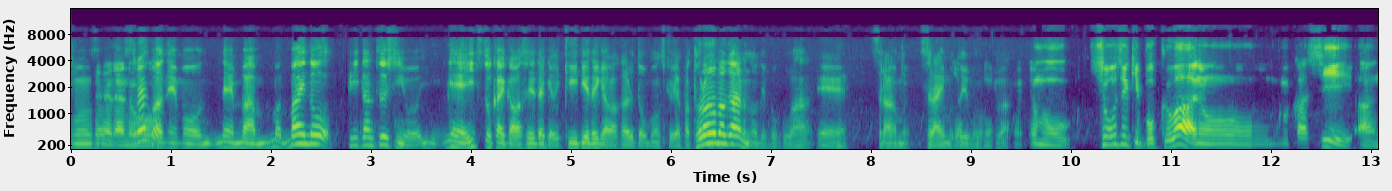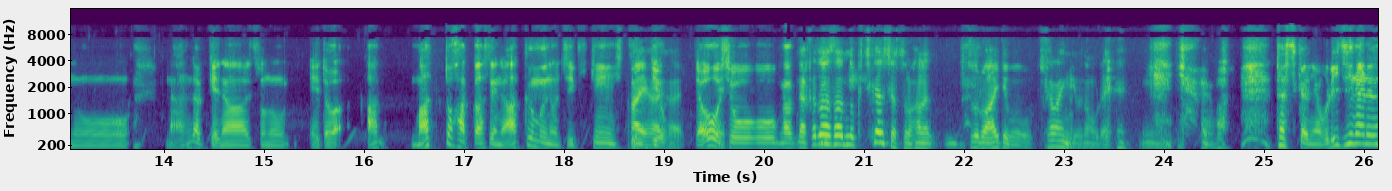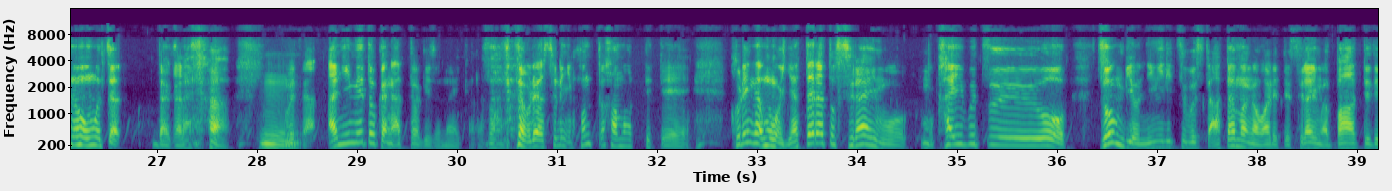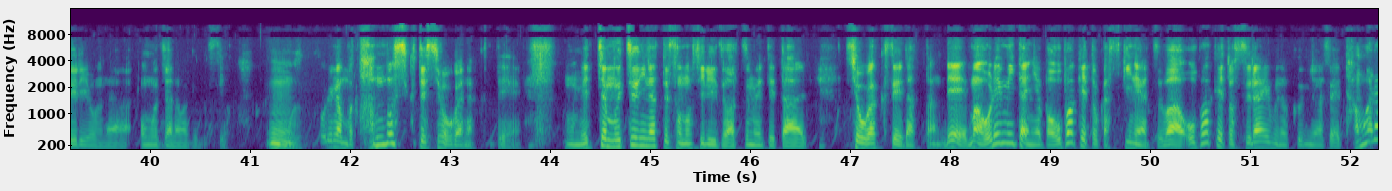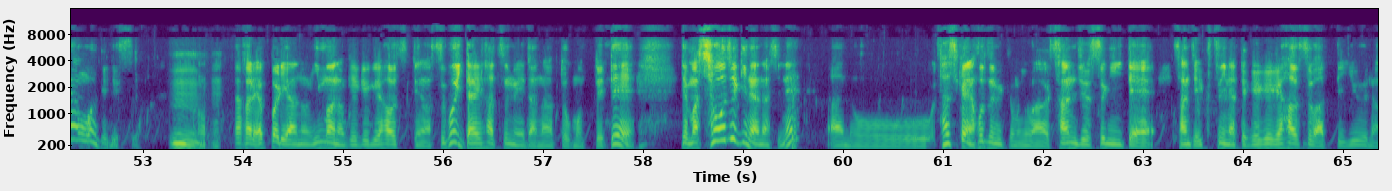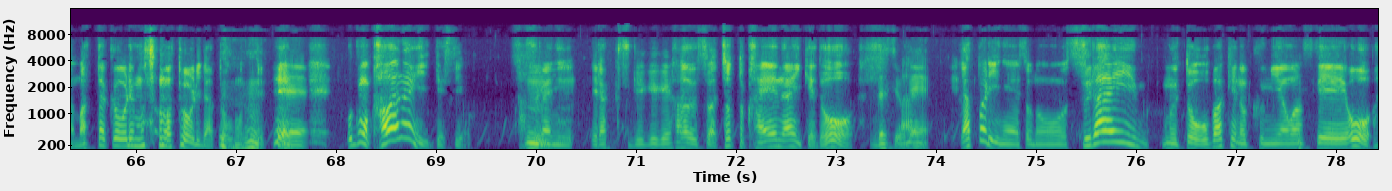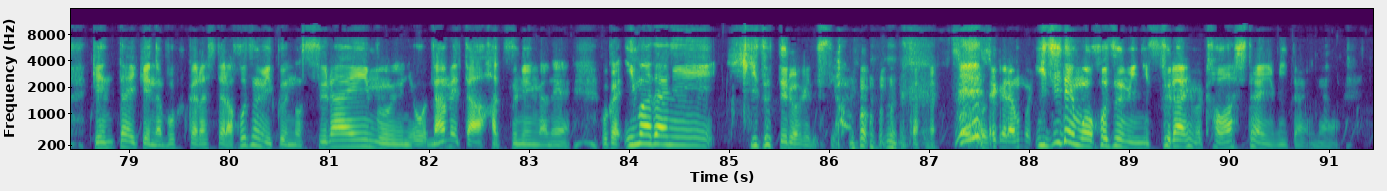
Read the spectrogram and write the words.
うん、だからあのスライムはね、もうね、まあ、ま前のピータン通信を、ね、いつの回か忘れたけど、聞いていただけばわかると思うんですけど、やっぱトラウマがあるので、僕は、えースライム、スライムというものには。でも、正直僕は、あのー昔、あのーなんだっけな、その、えっ、と、あ、マット博士の悪夢の実験室っていうおもちゃを小学中澤さんの口からしかその話、そのアイテムを聞かないんだよな、俺。うん、まあ確かにオリジナルのおもちゃ、だからさ、うん。アニメとかがあったわけじゃないからさ、ただ俺はそれに本当ハマってて、これがもうやたらとスライムを、もう怪物を、ゾンビを握りつぶすと頭が割れてスライムがバーって出るようなおもちゃなわけですよ。う。んこれがもう楽しくてしょうがなくて、もうめっちゃ夢中になってそのシリーズを集めてた小学生だったんで、まあ俺みたいにやっぱお化けとか好きなやつは、お化けとスライムの組み合わせたまらんわけですよ。うん。だからやっぱりあの、今のゲゲゲハウスっていうのはすごい大発明だなと思ってて、で、まあ正直な話ね、あのー確かに穂積君も今30過ぎて、30いくつになってゲゲゲハウスはっていうのは全く俺もその通りだと思ってて、え僕も買わないですよ。さすがに、デラックスゲゲゲハウスはちょっと買えないけど、えですよね。やっぱりね、その、スライムとお化けの組み合わせを原体験な僕からしたら、穂積君のスライムを舐めた発言がね、僕は未だに引きずってるわけですよ。だからもう意地でも穂積にスライム買わしたいみたいな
